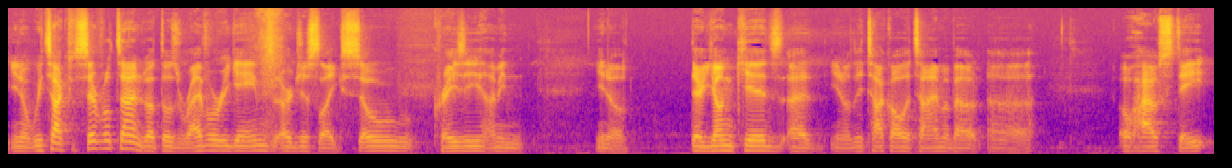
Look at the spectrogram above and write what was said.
you know, we talked several times about those rivalry games are just like so crazy. I mean, you know, they're young kids. Uh, you know, they talk all the time about uh, Ohio State.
